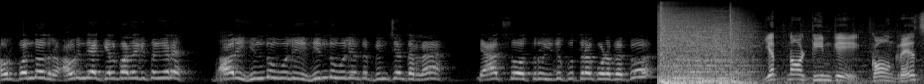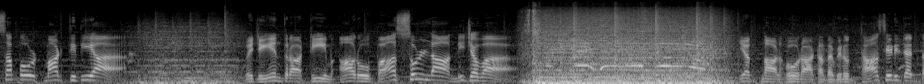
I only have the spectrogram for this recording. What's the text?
ಅವ್ರು ಬಂದೋದ್ರು, ಅವ್ರಿಂದ ಯಾಕೆ ಗೆಲ್ಬಾರ್ದಾಗಿತ್ತು ಹಂಗಾರೆ? ಭಾರಿ ಹಿಂದೂ ಹುಲಿ ಹಿಂದೂ ಹುಲಿ ಅಂತ ಬಿಂಚೆ ಅಂತಾರಲ್ಲ? ಯಾಕೆ ಸೋತ್ರು? ಇದಕ್ಕೆ ಉತ್ತರ ಕೊಡಬೇಕು? ಯತ್ನಾಳ್ ಟೀಮ್ಗೆ ಕಾಂಗ್ರೆಸ್ ಸಪೋರ್ಟ್ ಮಾಡ್ತಿದೀಯಾ? ವಿಜಯೇಂದ್ರ ಟೀಮ್ ಆರೋಪ ಸುಳ್ಳ, ನಿಜವ? ಯತ್ನಾಳ್ ಹೋರಾಟದ ವಿರುದ್ಧ ಸಿಡಿದೆದ್ದ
